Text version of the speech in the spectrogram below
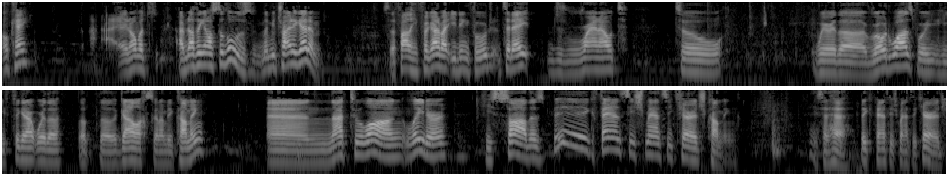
okay, I don't have, nothing else to lose. Let me try to get him. So the father, he forgot about eating food today, just ran out to where the road was, where he figured out where the, the, the Galach's going to be coming. And not too long later, he saw this big fancy schmancy carriage coming. He said, hey, big fancy schmancy carriage.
